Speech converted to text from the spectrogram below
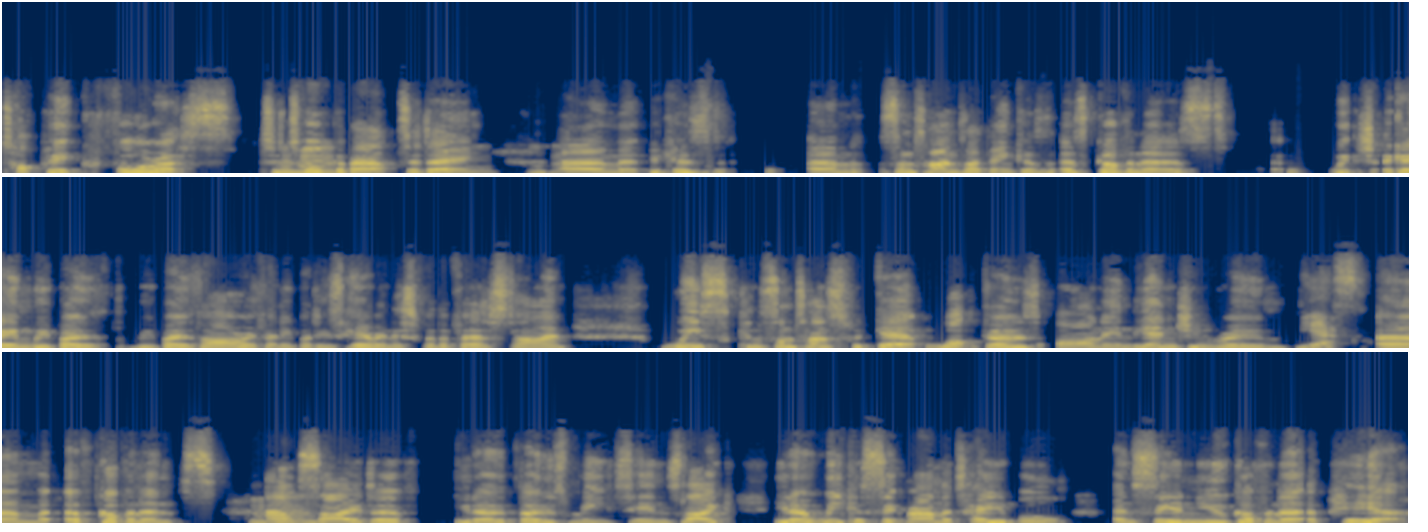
topic for us to mm-hmm. talk about today. Mm-hmm. mm-hmm. um, because um, sometimes I think as, as governors, which again we both we both are, if anybody's hearing this for the first time, we can sometimes forget what goes on in the engine room yes um, of governance mm-hmm. outside of you know those meetings like you know we could sit around the table and see a new governor appear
